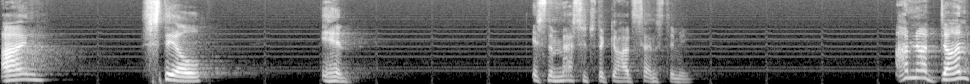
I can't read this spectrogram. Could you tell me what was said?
I'm still in. It's the message that God sends to me. I'm not done.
